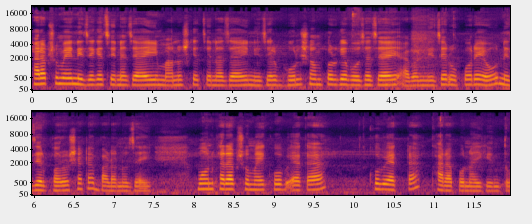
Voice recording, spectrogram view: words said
খারাপ সময়ে নিজেকে চেনা যায়, মানুষকে চেনা যায়, নিজের ভুল সম্পর্কে বোঝা যায়, আবার নিজের উপরেও নিজের ভরসাটা বাড়ানো যায়। মন খারাপ সময় খুব একা, খুব একটা খারাপও নয় কিন্তু।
